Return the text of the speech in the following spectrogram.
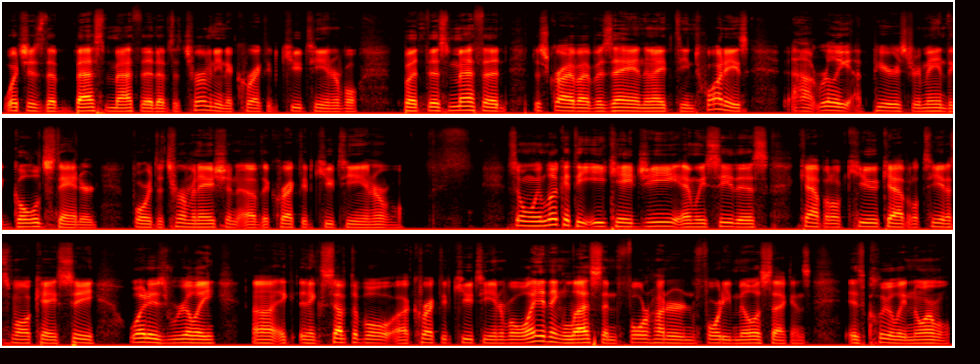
which is the best method of determining a corrected QT interval. But this method, described by Bazett in the 1920s, uh, really appears to remain the gold standard for determination of the corrected QT interval. So when we look at the EKG and we see this capital Q, capital T, and a small kc, what is really uh, an acceptable uh, corrected QT interval. Anything less than 440 milliseconds is clearly normal.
